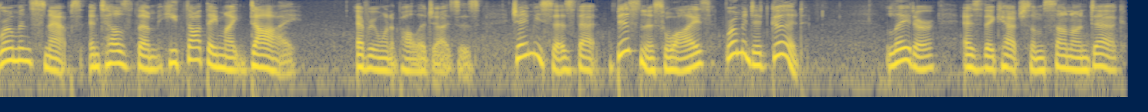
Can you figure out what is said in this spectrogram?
Roman snaps and tells them he thought they might die. Everyone apologizes. Jamie says that, business wise, Roman did good. Later, as they catch some sun on deck,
